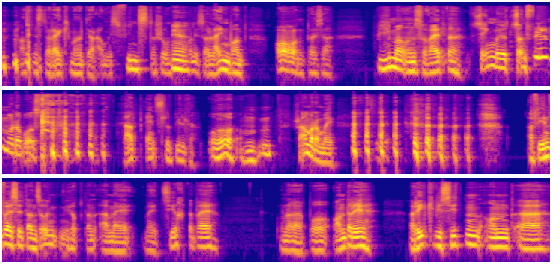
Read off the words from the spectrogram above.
ganz finster reingekommen und der Raum ist finster schon. Ja. Da ist eine Leinwand. Oh, und da ist ein Beamer und so weiter. Singen wir jetzt einen Film oder was? Laut Einzelbilder. Oh, mhm. schauen wir einmal. Auf jeden Fall ist es dann so, ich habe dann auch mein, mein Zirch dabei und ein paar andere Requisiten und äh,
